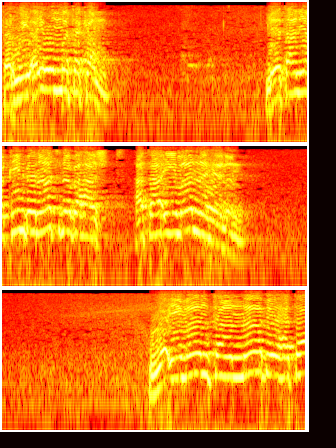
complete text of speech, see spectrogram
فەرمووی ئەی ئومەتەکەم لێتان یەقین بێناتنە بەهشت هەتا ئیمان نهێنن و ئیمانتان نابێ هەتا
